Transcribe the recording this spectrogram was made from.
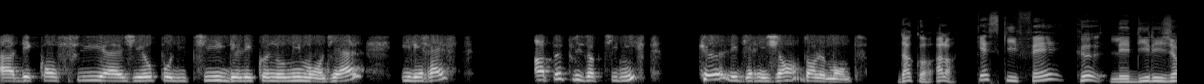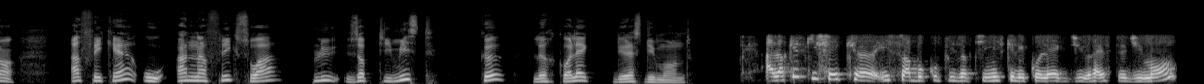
euh, des conflits euh, géopolitiques, de l'économie mondiale, ils restent un peu plus optimistes que les dirigeants dans le monde. D'accord. Alors, qu'est-ce qui fait que les dirigeants africains ou en Afrique soient plus optimistes que leurs collègues du reste du monde Alors, qu'est-ce qui fait qu'ils soient beaucoup plus optimistes que les collègues du reste du monde?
